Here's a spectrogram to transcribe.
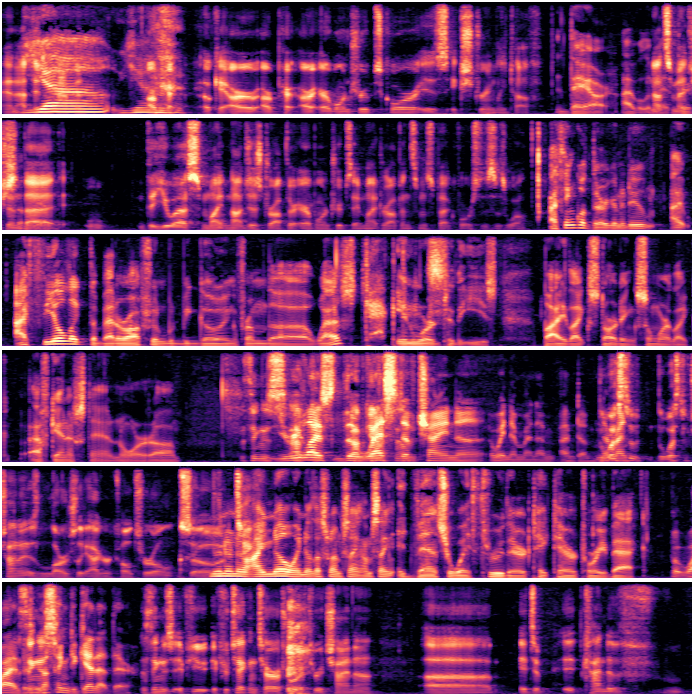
and that didn't happen. Yeah, yeah. Our par- okay, our our our airborne troops corps is extremely tough. they are. I will admit. Not to they're mention so that good. w- the U.S. might not just drop their airborne troops; they might drop in some spec forces as well. I think what they're gonna do, I I feel like the better option would be going from the west inward to the east, by like starting somewhere like Afghanistan or um, The thing is, you Afga- realize the west of China. Oh, wait, never mind. I'm, I'm done. the Never west mind. of the west of China is largely agricultural. So no no no I know I know that's what I'm saying I'm saying advance your way through there take territory back But why? The There's thing is- nothing to get at there. The thing is, if you if you're taking territory through China, uh, it de- it kind of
